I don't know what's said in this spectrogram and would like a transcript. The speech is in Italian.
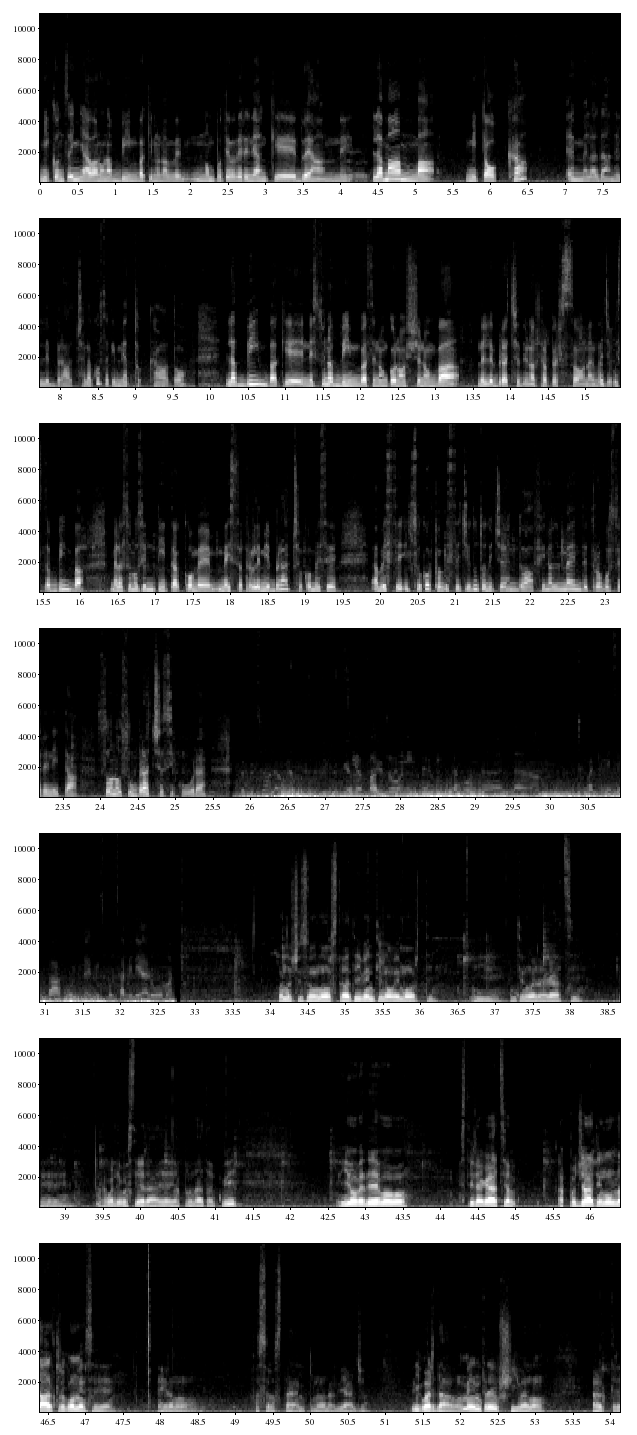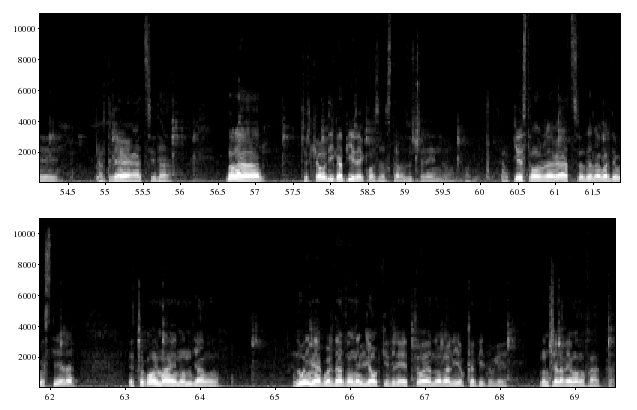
Mi consegnavano una bimba che non, ave- non, poteva avere neanche due anni. La mamma mi tocca e me la dà nelle braccia, la cosa che mi ha toccato. La bimba che nessuna bimba se non conosce non va nelle braccia di un'altra persona, invece questa bimba me la sono sentita come messa tra le mie braccia, come se avesse, il suo corpo avesse ceduto dicendo ah finalmente trovo serenità, sono su braccia sicure. Sì, ho fatto un'intervista con il, qualche mese fa con il responsabile a Roma. Quando ci sono stati 29 morti, i 29 ragazzi che la Guardia Costiera è approdata qui, io vedevo questi ragazzi appoggiati l'un l'altro come se erano, fossero stanchi no, dal viaggio. Li guardavo mentre uscivano altre, altri ragazzi da... Allora cercavo di capire cosa stava succedendo. Ho chiesto a un ragazzo della Guardia Costiera, ho detto come mai non andiamo. Lui mi ha guardato negli occhi diretto e allora lì ho capito che non ce l'avevano fatta.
